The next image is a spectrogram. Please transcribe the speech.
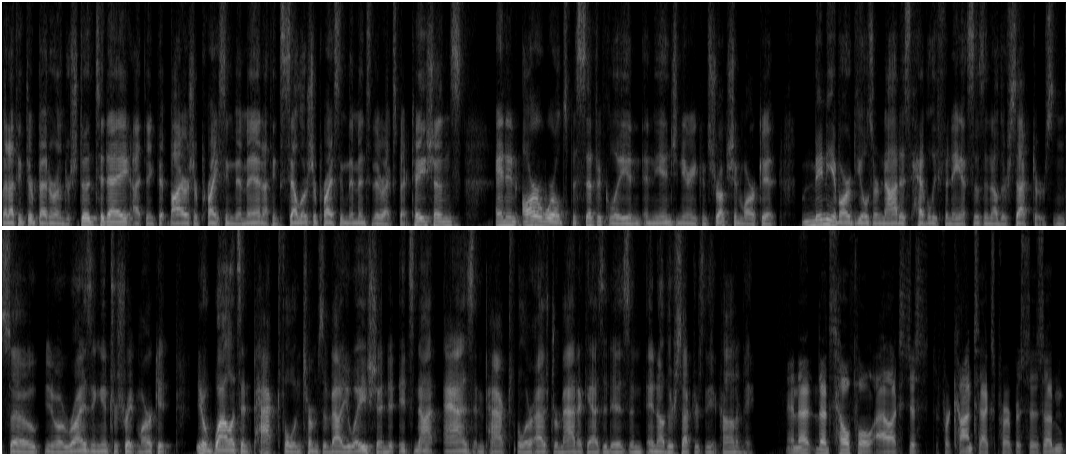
but I think they're better understood today. I think that buyers are pricing them in. I think sellers are pricing them into their expectations. And in our world specifically, in, in the engineering construction market, many of our deals are not as heavily financed as in other sectors. And so, you know, a rising interest rate market, you know, while it's impactful in terms of valuation, it's not as impactful or as dramatic as it is in, in other sectors of the economy. And that, that's helpful, Alex, just for context purposes. I'm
